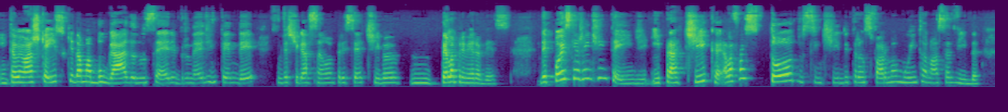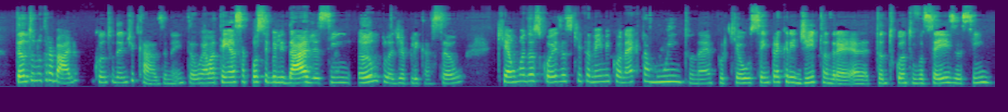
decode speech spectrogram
Então eu acho que é isso que dá uma bugada no cérebro, né, de entender investigação apreciativa hum, pela primeira vez. Depois que a gente entende e pratica, ela faz todo sentido e transforma muito a nossa vida, tanto no trabalho quanto dentro de casa, né? Então ela tem essa possibilidade assim ampla de aplicação que é uma das coisas que também me conecta muito, né? Porque eu sempre acredito, André, é, tanto quanto vocês, assim,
